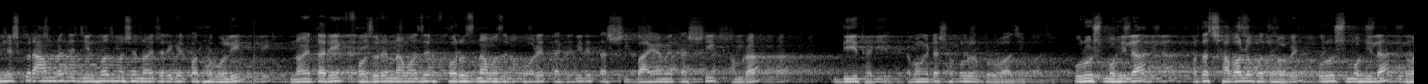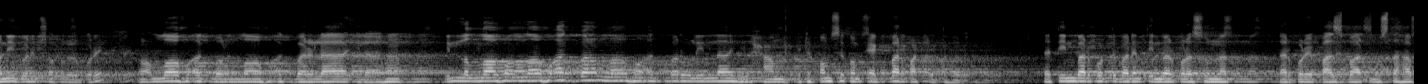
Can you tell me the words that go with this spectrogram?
বিশেষ করে আমরা যে জিলহজ মাসের নয় তারিখের কথা বলি, নয় তারিখ ফজরের নামাজের ফরজ নামাজের পরে তাকবীরে তার শিখ বায়ামে তার শিখ আমরা দিয়ে থাকি এবং এটা সকলের উপর ওয়াজিব। পুরুষ, মহিলা, অর্থাৎ সাবালক হতে হবে। পুরুষ, মহিলা, ধনী, গরিব সকলের উপরে। আল্লাহ আকবর আল্লাহ আকবর আল্লাহু আকবর আল্লাহু আকবর হামদ। এটা কমসে কম একবার পাঠ করতে হবে। তিনবার পড়তে পারেন, তিনবার পড়া সুন্নাত, তারপরে পাঁচবার মুস্তাহাব,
